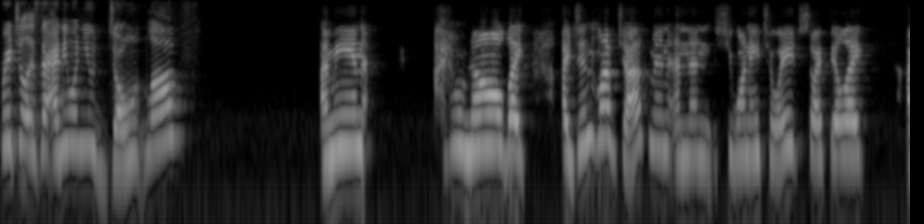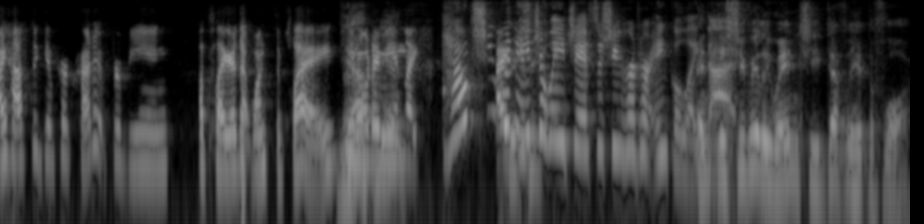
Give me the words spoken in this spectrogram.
Rachel, is there anyone you don't love? I mean, I don't know. Like I didn't love Jasmine, and then she won HOH, so I feel like I have to give her credit for being a player that wants to play. Yeah, you know what I Yeah. mean? Like How'd she I win mean, she- HOH after she hurt her ankle like and that? did she really win? She definitely hit the floor.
